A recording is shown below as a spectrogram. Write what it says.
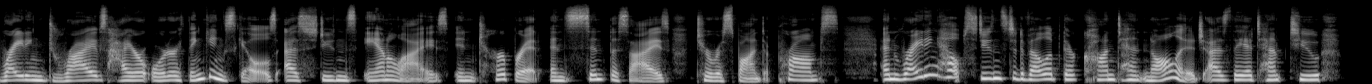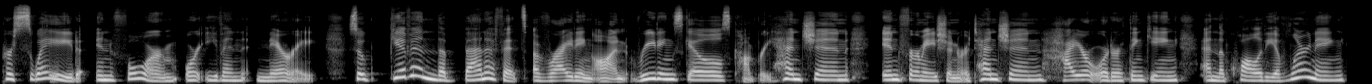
Writing drives higher order thinking skills as students analyze, interpret, and synthesize to respond to prompts. And writing helps students to develop their content knowledge as they attempt to persuade, inform, or even narrate. So, given the benefits of writing on reading skills, comprehension, information retention, higher order thinking, and the quality of learning,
